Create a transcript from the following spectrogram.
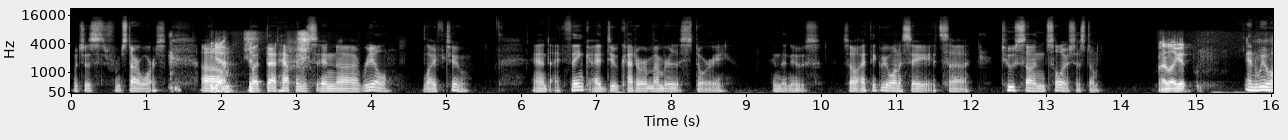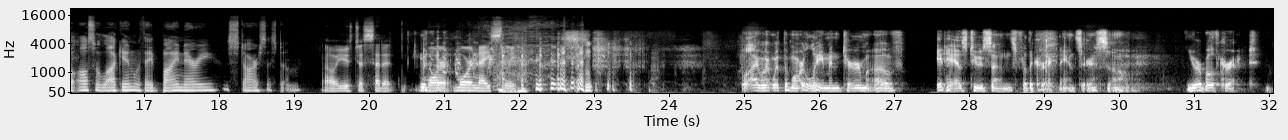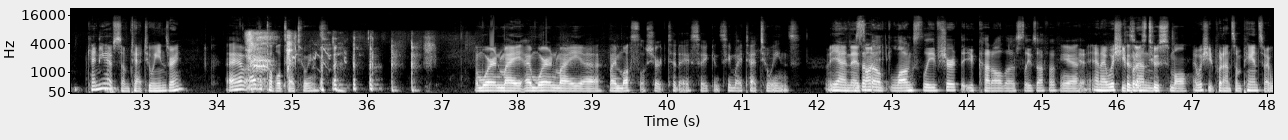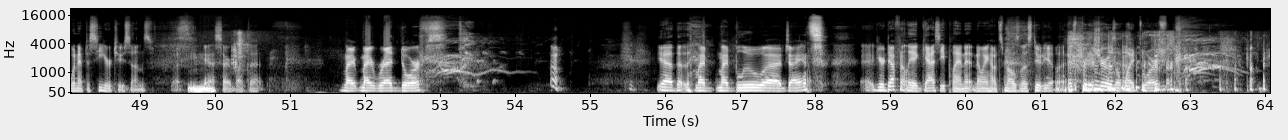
which is from Star Wars. Um, Yeah. But that happens in uh, real life too. And I think I do kind of remember this story in the news. So I think we want to say it's a two sun solar system. I like it. And we will also lock in with a binary star system. Oh, you just said it more more nicely. Well, I went with the more layman term of it has two sons for the correct answer. So you are both correct. Ken, you have some Tatooines, right? I have I have a couple Tatooines. I'm wearing my I'm wearing my uh, my muscle shirt today, so you can see my Tatooines. Yeah, and Is that long, the long sleeve shirt that you cut all the sleeves off of? Yeah, and I wish you'd put it was on too small. I wish you'd put on some pants so I wouldn't have to see your two sons. But Mm-hmm. Yeah, sorry about that. My my red dwarfs, yeah, the, my my blue uh, giants. you're definitely a gassy planet, knowing how it smells in the studio. I was pretty sure it was a white dwarf.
